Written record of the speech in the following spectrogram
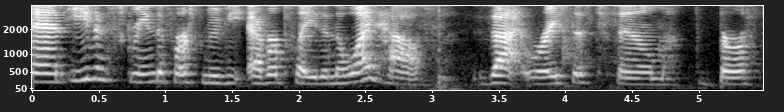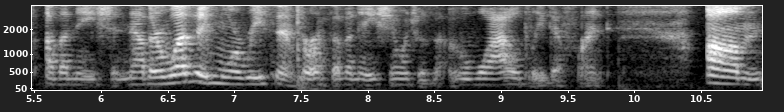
and even screened the first movie ever played in the White House that racist film, Birth of a Nation. Now, there was a more recent Birth of a Nation, which was wildly different. Um,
